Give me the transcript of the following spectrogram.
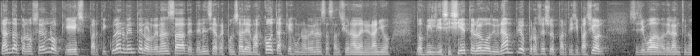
dando a conocer lo que es particularmente la ordenanza de tenencia responsable de mascotas, que es una ordenanza sancionada en el año 2017, luego de un amplio proceso de participación. Se llevó adelante una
